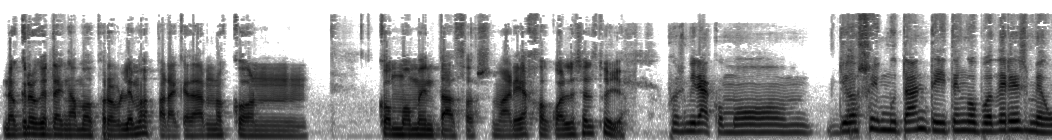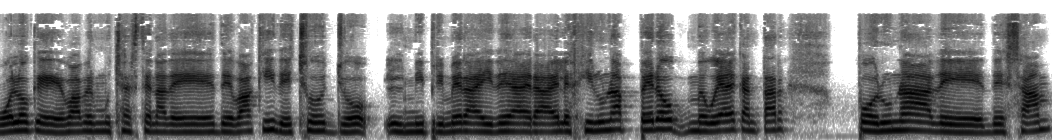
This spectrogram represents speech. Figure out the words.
No creo que tengamos problemas para quedarnos con, con momentazos. Mariajo, ¿cuál es el tuyo? Pues mira, como yo soy mutante y tengo poderes, me huelo que va a haber mucha escena de, de Bucky. De hecho, yo mi primera idea era elegir una, pero me voy a decantar por una de, de Sam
